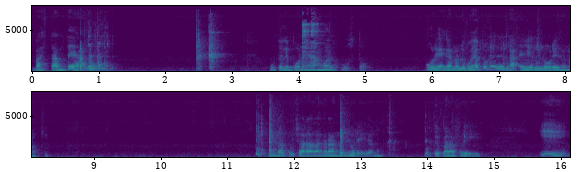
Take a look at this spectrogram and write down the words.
bastante ajo. Usted le pone ajo al gusto. Orégano, le voy a poner el, orégano aquí. Una cucharada grande de orégano, porque es para freír. Y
